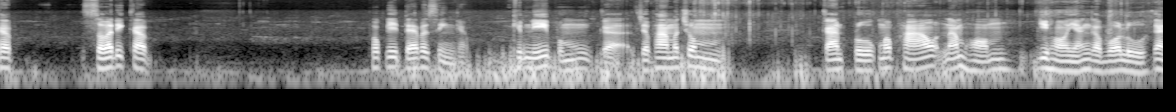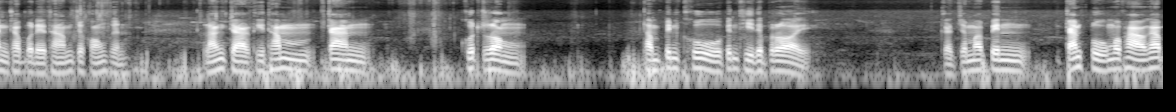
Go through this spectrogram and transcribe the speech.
ครับ สวัสดีครับ พบกี้แต่ประสิงครับ คลิปนี้ผมก็จะพามาชมการปลูกมะพร้าวน้ำหอม ยี่ห้อยังกับบอลูกันครับบไดถามเจ้าของเพื่อนหลังจากที่ทำการขุดร่องทำเป็นคู่เป็นทีเรียบร้อย ก็จะมาเป็นการปลูกมะพร้าวครับ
